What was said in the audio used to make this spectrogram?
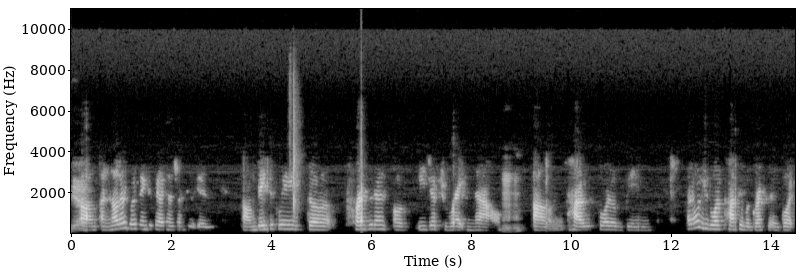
Yeah. Um, another good thing to pay attention to is, um, basically the president of Egypt right now, mm-hmm. um, has sort of been, I don't want to use the word passive aggressive, but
